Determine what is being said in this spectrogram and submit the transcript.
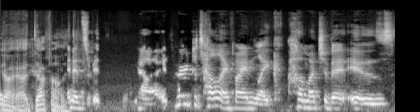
Yeah. yeah definitely. And it's, it's yeah, it's hard to tell, I find, like how much of it is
